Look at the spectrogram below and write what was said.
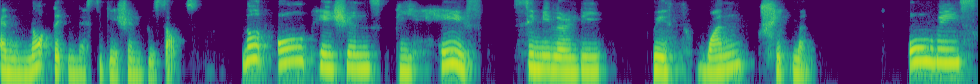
and not the investigation results. Not all patients behave similarly with one treatment. Always,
